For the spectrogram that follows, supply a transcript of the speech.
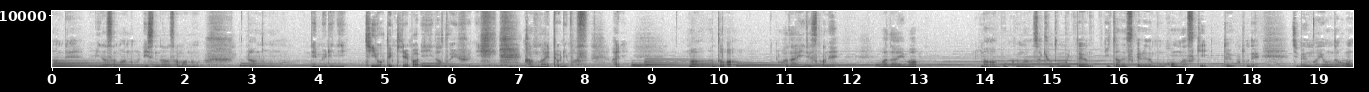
なんで皆様のリスナー様のあの眠りに寄与できればいいなというふうに 考えております。はい。まああとは話題ですかね。話題はまあ僕が先ほども言ったよ言ったんですけれども本が好きということで自分が読んだ本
